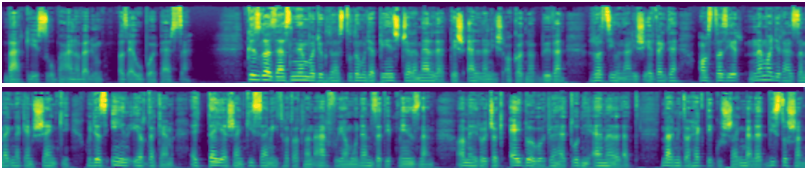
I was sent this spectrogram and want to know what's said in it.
bárki is szóba állna velünk, az EU-ból persze. Közgazdász nem vagyok, de azt tudom, hogy a pénzcsere mellett és ellen is akadnak bőven racionális érvek, de azt azért nem magyarázza meg nekem senki, hogy az én érdekem egy teljesen kiszámíthatatlan árfolyamú nemzeti pénz nem, amelyről csak egy dolgot lehet tudni emellett, mármint a hektikusság mellett biztosan,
